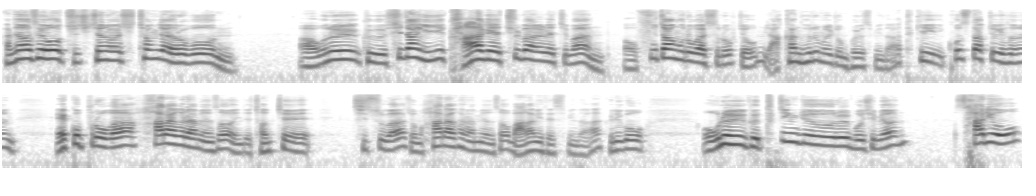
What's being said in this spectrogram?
안녕하세요. 주식채널 시청자 여러분. 아, 오늘 그 시장이 강하게 출발을 했지만 어, 후장으로 갈수록 좀 약한 흐름을 좀 보였습니다. 특히 코스닥 쪽에서는 에코프로가 하락을 하면서 이제 전체 지수가 좀 하락을 하면서 마감이 됐습니다. 그리고 오늘 그 특징주를 보시면 사료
